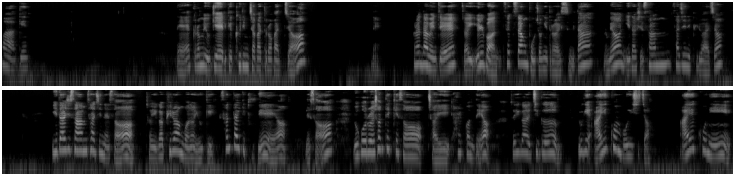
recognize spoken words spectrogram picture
확인. 네 그러면 여기에 이렇게 그림자가 들어갔죠? 네 그런 다음에 이제 저희 1번 색상 보정이 들어가 있습니다 그러면 2-3 사진이 필요하죠 2-3 사진에서 저희가 필요한 거는 여기 산딸기 두 개예요. 그래서 요거를 선택해서 저희 할 건데요. 저희가 지금 여기 아이콘 보이시죠? 아이콘이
